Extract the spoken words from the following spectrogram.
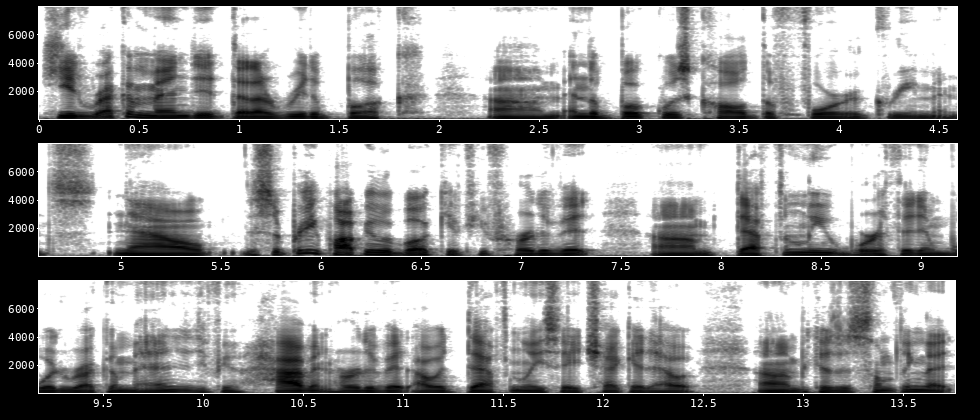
he had recommended that I read a book. Um, and the book was called The Four Agreements. Now, this is a pretty popular book if you've heard of it. Um, definitely worth it and would recommend. And if you haven't heard of it, I would definitely say check it out um, because it's something that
